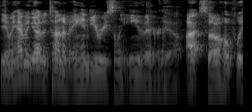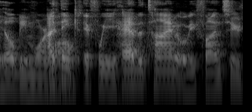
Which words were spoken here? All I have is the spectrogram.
yeah. We haven't got a ton of Andy recently either. Yeah, I So hopefully he'll be more. I think if we had the time, it would be fun to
